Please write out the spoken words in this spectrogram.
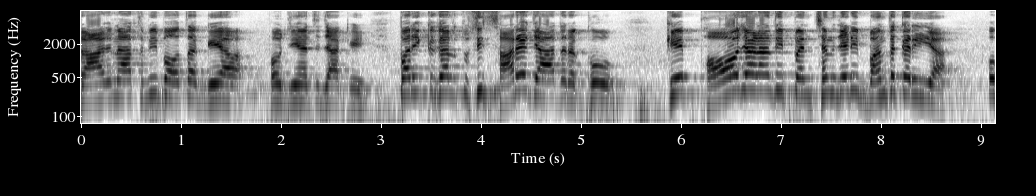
ਰਾਜਨਾਥ ਵੀ ਬਹੁਤ ਅੱਗੇ ਆ ਫੌਜੀਆਂ 'ਚ ਜਾ ਕੇ। ਪਰ ਇੱਕ ਗੱਲ ਤੁਸੀਂ ਸਾਰੇ ਯਾਦ ਰੱਖੋ ਕਿ ਫੌਜ ਵਾਲਿਆਂ ਦੀ ਪੈਨਸ਼ਨ ਜਿਹੜੀ ਬੰਦ ਕਰੀ ਆ, ਉਹ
